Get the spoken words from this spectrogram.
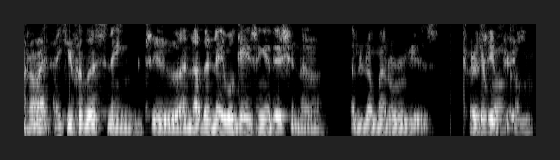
All right, thank you for listening to another navel gazing edition of Thunderdome Metal Reviews. Courtesy You're of Tracy. welcome.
